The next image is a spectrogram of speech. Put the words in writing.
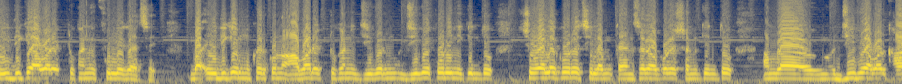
এই দিকে আবার একটুখানি ফুলে গেছে। বা এইদিকে মুখের কোনো আবার একটুখানি জীবের, জীবে করিনি, কিন্তু চোয়ালে করেছিলাম ক্যান্সার অপারেশন কিন্তু আমরা জিভে আবার ঘা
